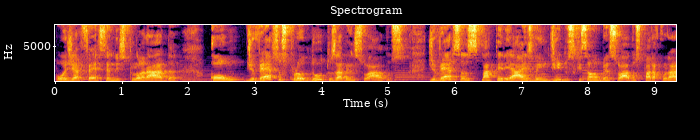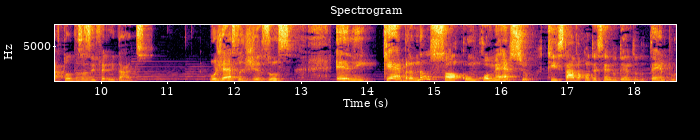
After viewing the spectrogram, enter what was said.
hoje a fé sendo explorada com diversos produtos abençoados, diversos materiais vendidos que são abençoados para curar todas as enfermidades. O gesto de Jesus, ele quebra não só com o comércio que estava acontecendo dentro do templo,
